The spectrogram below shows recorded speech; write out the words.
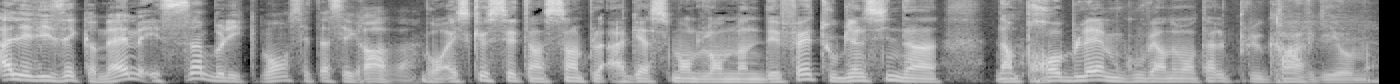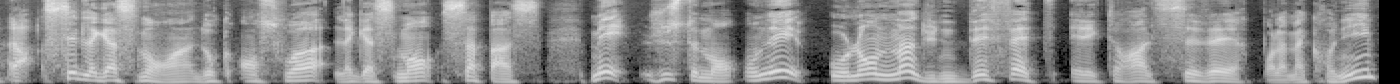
à l'Élysée quand même, et symboliquement, c'est assez grave. Bon, est-ce que c'est un simple agacement de lendemain de défaite ou bien le signe d'un problème gouvernemental plus grave, Guillaume? Alors, c'est de l'agacement, hein, donc en soi, l'agacement, ça passe. Mais justement, on est au lendemain d'une défaite électorale sévère pour la Macronie,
